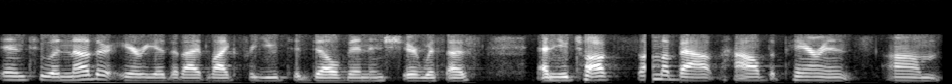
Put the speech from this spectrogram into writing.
into another area that I'd like for you to delve in and share with us. And you talked some about how the parents um,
